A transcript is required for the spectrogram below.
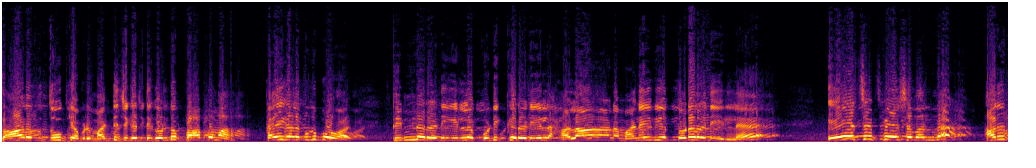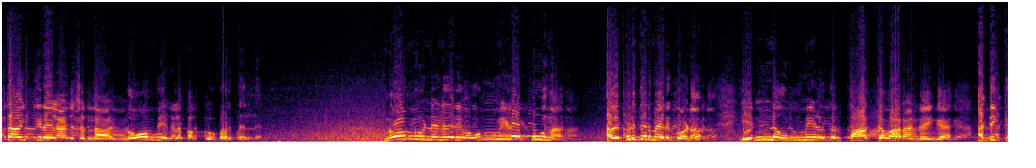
சாரத்தை தூக்கி அப்படி மட்டிச்சு கட்டி கொண்டு பாப்பமா கை கலப்புக்கு போவாள். தின்ன ரெடி இல்ல குடிக்க ரெடி இல்ல ஹலான மனைவிய தொட ரெடி இல்ல. ஏச பேச வந்தா அது தாங்கிடலான்னு சொன்னால் நோம்பு எங்களை பக்குவப்படுத்தல. நோம்பு என்ன தெரியுமா? உண்மையில பூதான் அது எப்படி தெரியுமா இருக்கணும்? என்ன உண்மையில தாக்க வாரான்னு வைங்க அடிக்க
